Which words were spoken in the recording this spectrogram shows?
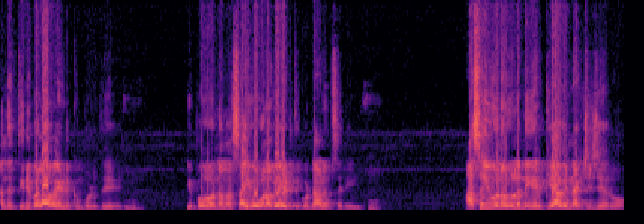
அந்த திரிபலாவை எடுக்கும் பொழுது. இப்போ நம்ம சைவ உணவே எடுத்துக்கொண்டாலும் சரி. அசைவ உணவுல இயற்கையாவே நஞ்சு சேரும்.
